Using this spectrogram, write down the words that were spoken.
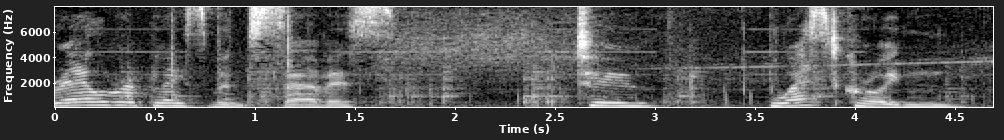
Rail Replacement Service to West Croydon.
